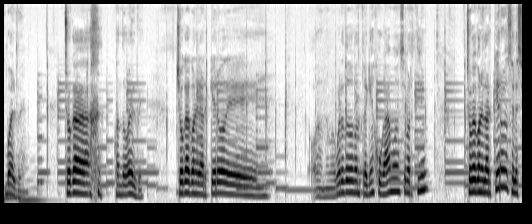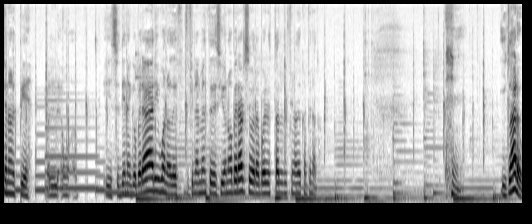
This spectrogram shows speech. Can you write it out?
Vuelve. Choca cuando vuelve. Choca con el arquero de... Oh, no me acuerdo contra quién jugamos ese partido choca con el arquero, se lesiona el pie. Y se tiene que operar y bueno, finalmente decidió no operarse para poder estar al final del campeonato. y claro,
